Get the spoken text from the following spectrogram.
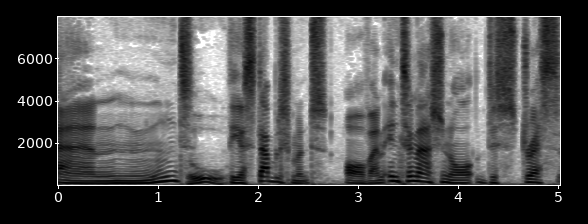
and Ooh. the establishment of an international distress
